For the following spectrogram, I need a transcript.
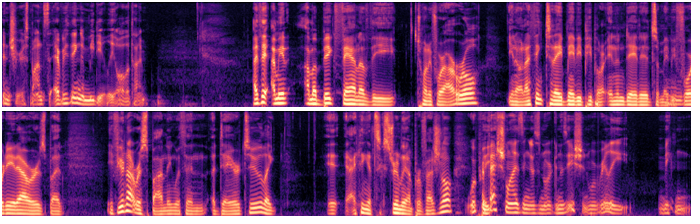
and she responds to everything immediately all the time. I think I mean I'm a big fan of the 24 hour rule, you know, and I think today maybe people are inundated, so maybe mm. 48 hours, but if you're not responding within a day or two, like it, I think it's extremely unprofessional. We're professionalizing as an organization. We're really making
